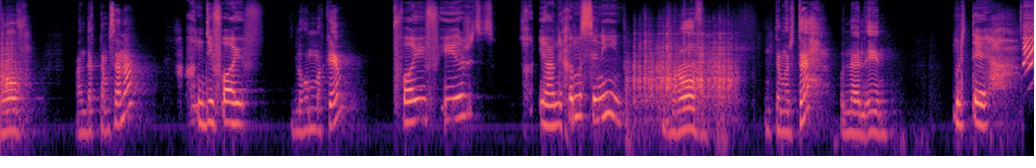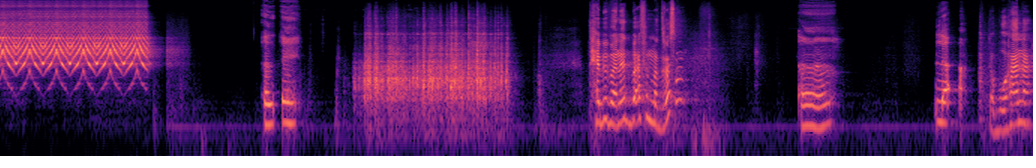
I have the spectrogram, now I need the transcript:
برافو. عندك كام سنة؟ عندي five اللي هم كام؟ five years يعني خمس سنين. برافو. انت مرتاح ولا قلقان؟ مرتاح. قلقان. تحبي بنات بقى في المدرسة؟ آه. لا. طب وهنا؟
